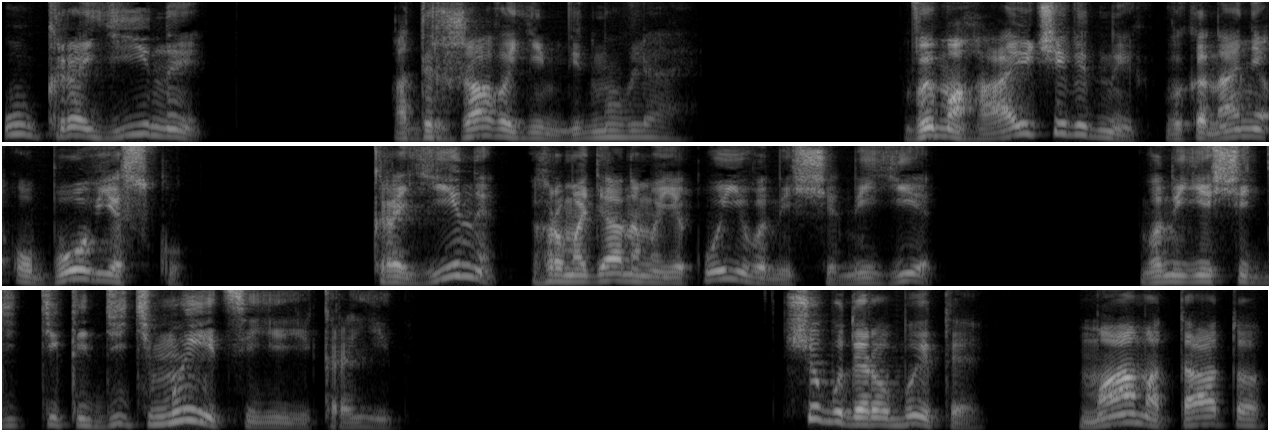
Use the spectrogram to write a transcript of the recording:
України, а держава їм відмовляє. вимагаючи від них виконання обов'язку країни, громадянами якої вони ще не є. Вони є ще тільки дітьми цієї країни. Що буде робити мама, тато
